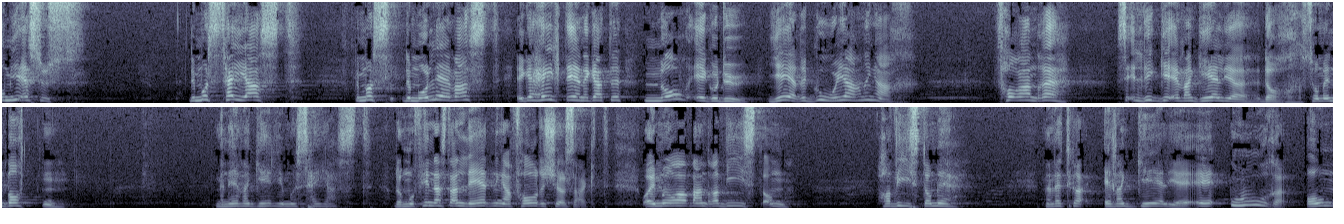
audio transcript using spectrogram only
om Jesus. Det må sies. Det må, det må leves. Jeg er helt enig at det, når jeg og du gjør gode gjerninger for andre, så ligger evangeliet der som en bunn. Men evangeliet må sies. Det må finnes anledninger for det, selvsagt. Og jeg må avvandre visdom. Ha visdom med. Men vet du hva? Evangeliet er ordet om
